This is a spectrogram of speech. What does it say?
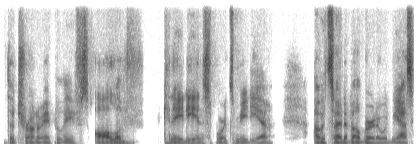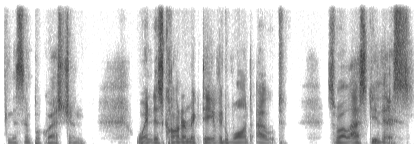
the Toronto Maple Leafs, all of Canadian sports media outside of Alberta would be asking the simple question: When does Connor McDavid want out? So I'll ask you this:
